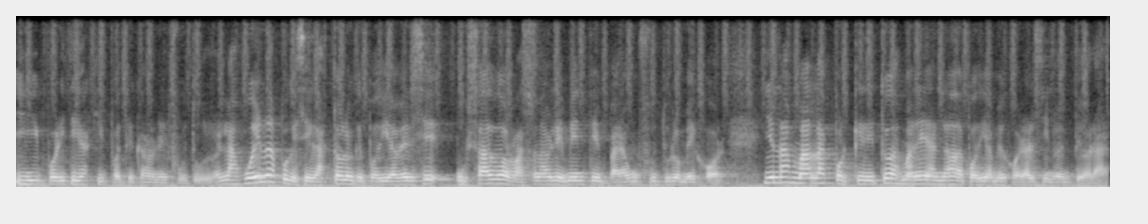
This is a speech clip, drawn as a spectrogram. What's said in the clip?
y políticas que hipotecaron el futuro. En las buenas porque se gastó lo que podía haberse usado razonablemente para un futuro mejor. Y en las malas porque de todas maneras nada podía mejorar sino empeorar.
